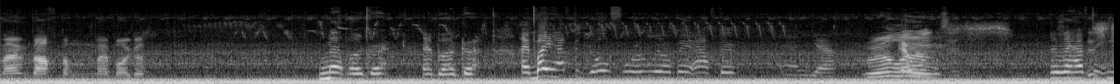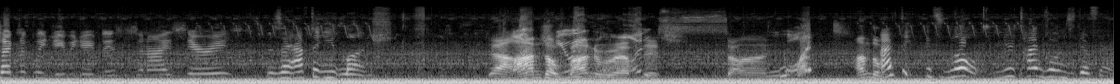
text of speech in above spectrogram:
named after my bugger. Netbugger. Netbugger. I might have to go for a little bit after. And yeah. Really? yeah, well, this is, Does it have this to is eat? technically JBJ Blazes and I series. Does it have to eat lunch? yeah, I'm the Lunch, you runner of lunch? this son. What? I'm the I think it's no. Your time zone's different.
